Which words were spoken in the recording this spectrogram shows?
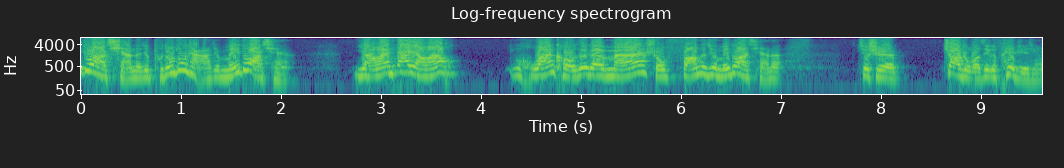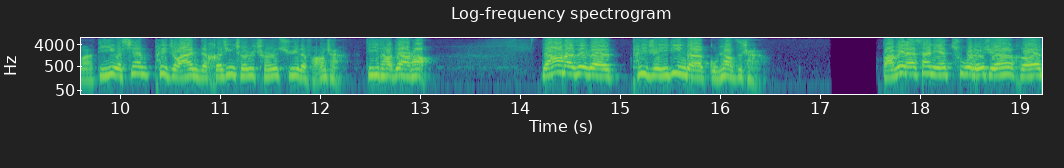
多少钱的，就普通中产啊，就没多少钱，养完家养完完口这个买完手房子就没多少钱的，就是照着我这个配置就行了。第一个先配置完你的核心城市城市区域的房产，第一套第二套，然后呢这个配置一定的股票资产。把未来三年出国留学和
